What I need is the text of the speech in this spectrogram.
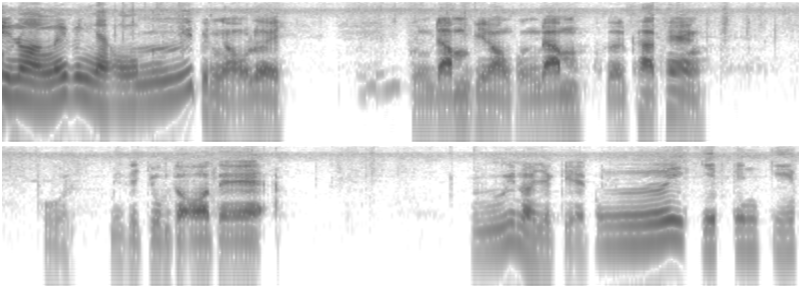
พี่น้องเลยเป็นหยังเอ้ยเป็นเหงาเลยผึ่งดำพี่น้องผึ่งดำเกิดคากแห้งพูด มีแต่จุ่มตะออแต่แอะเอ้ยน้อยจะเกตเอ้ยเก็บเป็นเก็บ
